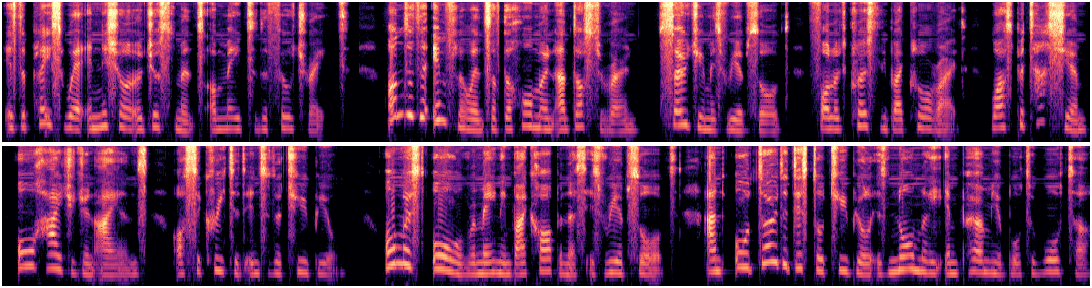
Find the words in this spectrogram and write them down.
is the place where initial adjustments are made to the filtrate. Under the influence of the hormone aldosterone, sodium is reabsorbed, followed closely by chloride, whilst potassium or hydrogen ions are secreted into the tubule. Almost all remaining bicarbonate is reabsorbed, and although the distal tubule is normally impermeable to water,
